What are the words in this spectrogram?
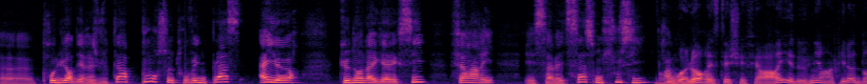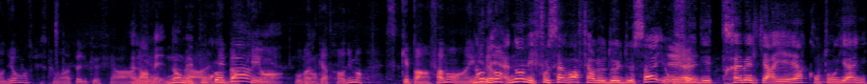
euh, produire des résultats pour se trouver une place ailleurs que dans la galaxie Ferrari. Et ça va être ça son souci, vraiment. Ou alors rester chez Ferrari et devenir un pilote d'endurance, puisqu'on rappelle que Ferrari Alors, mais- euh, non, mais pourquoi pas en- aux 24 heures du Mans. Ce qui n'est pas infamant, hein, Non évidemment. non, mais il faut savoir faire le deuil de ça et on Et fait ouais. des très belles carrières. Quand on gagne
